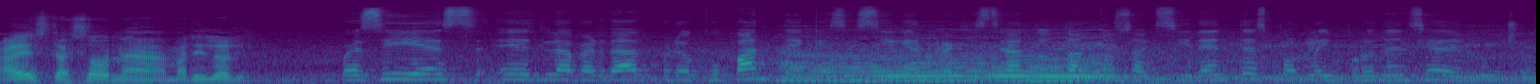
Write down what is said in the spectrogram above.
a esta zona, Mariloli. Pues sí, es, es la verdad preocupante que se siguen registrando tantos accidentes por la imprudencia de muchos.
